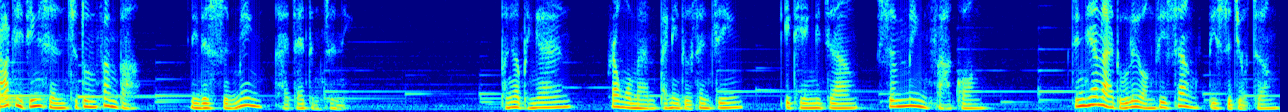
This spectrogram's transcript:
打起精神吃顿饭吧，你的使命还在等着你。朋友平安，让我们陪你读圣经，一天一章，生命发光。今天来读《列王纪上》第十九章，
